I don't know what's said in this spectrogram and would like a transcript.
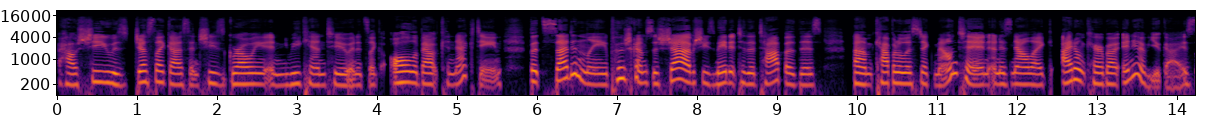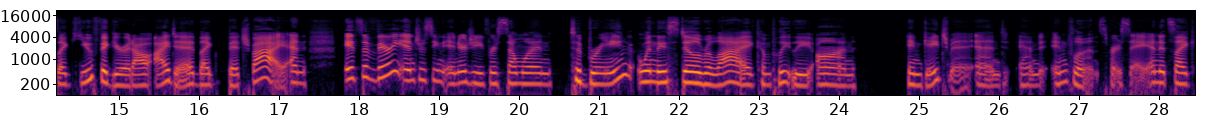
how she was just like us and she's growing and we can too and it's like all about connecting but suddenly push comes to shove she's made it to the top of this um, capitalistic mountain and is now like, I don't care about any of you guys. Like, you figure it out. I did. Like, bitch, bye. And it's a very interesting energy for someone to bring when they still rely completely on engagement and and influence per se and it's like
